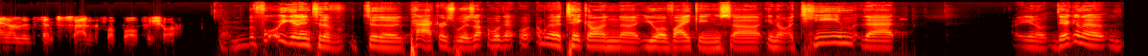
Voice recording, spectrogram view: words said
and on the defensive side of the football for sure. Before we get into the to the Packers, Wiz I'm going to take on uh, your Vikings. Uh, you know, a team that you know they're going to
